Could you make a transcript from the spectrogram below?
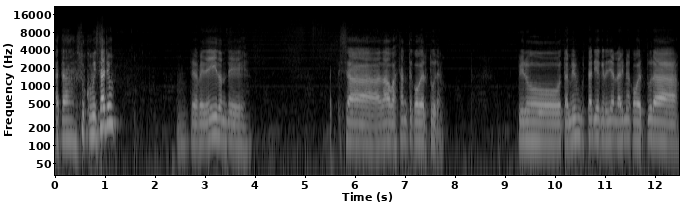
a esta subcomisario de la PDI, donde se ha dado bastante cobertura. Pero también me gustaría que le dieran la misma cobertura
